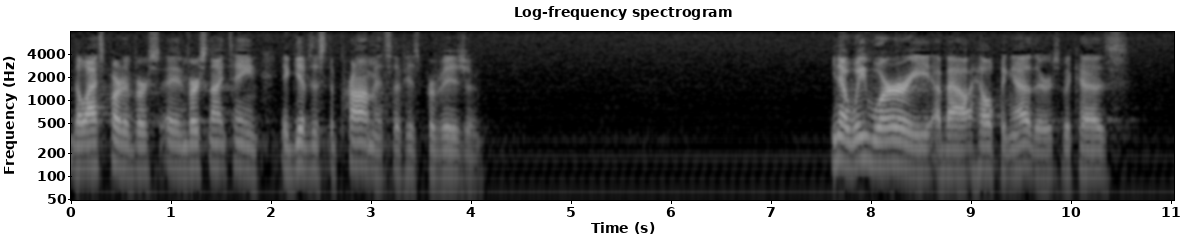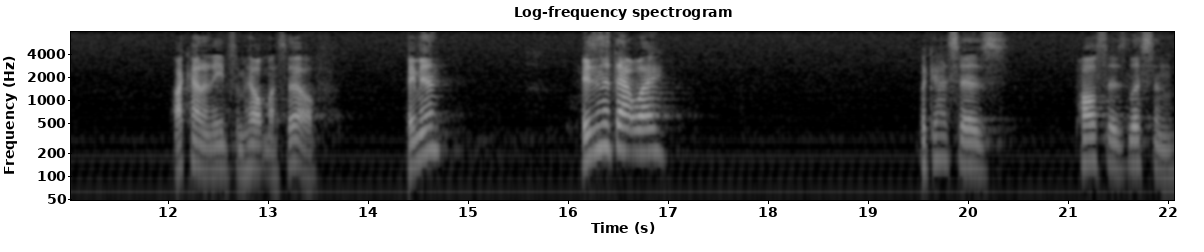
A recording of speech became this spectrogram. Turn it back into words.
the last part of verse, in verse 19, it gives us the promise of his provision. You know, we worry about helping others because I kind of need some help myself. Amen? Isn't it that way? But God says, Paul says, listen,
